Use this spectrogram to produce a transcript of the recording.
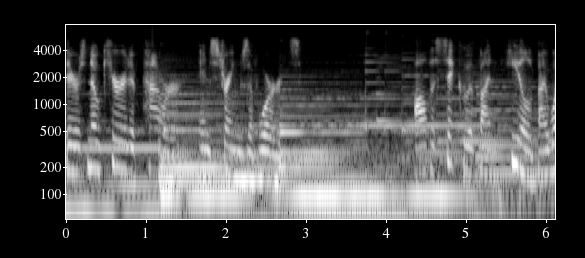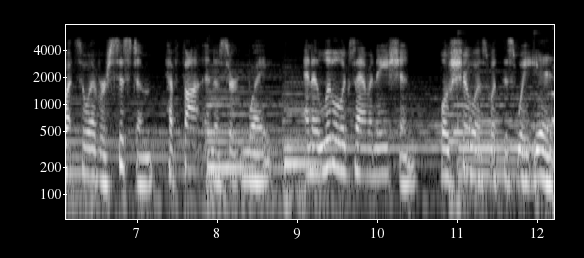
There is no curative power in strings of words. All the sick who have been healed by whatsoever system have thought in a certain way, and a little examination will show us what this way is.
